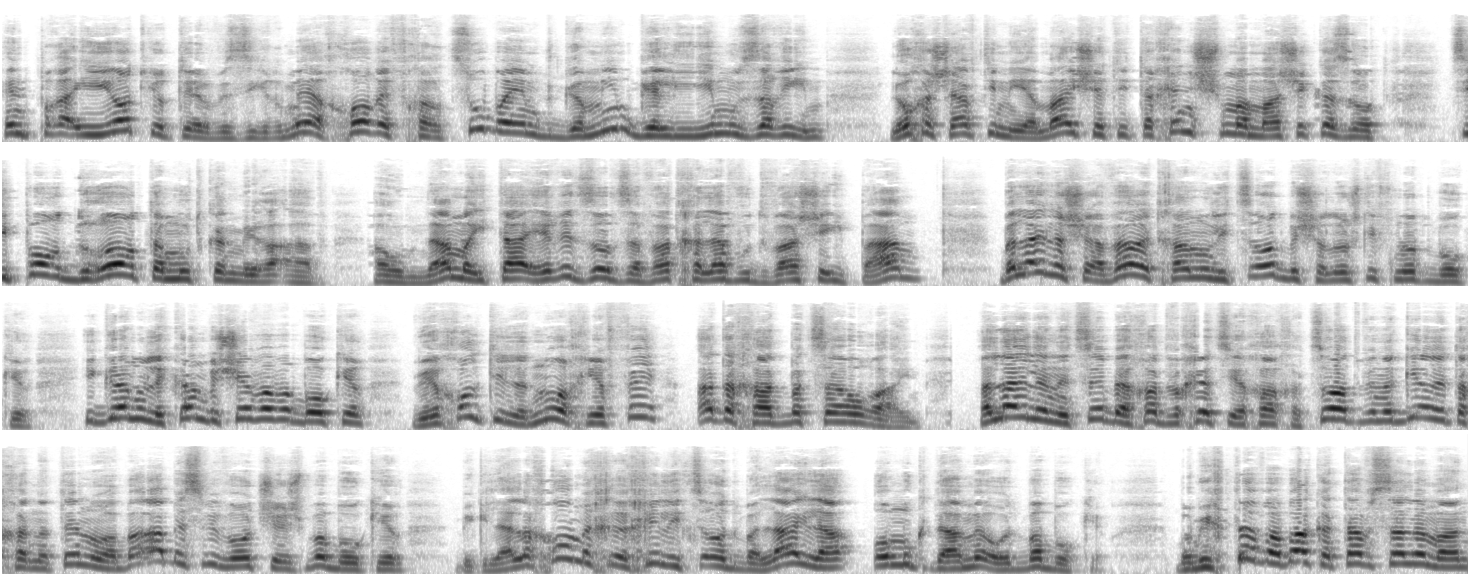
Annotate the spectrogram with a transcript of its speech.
הן פראיות יותר, וזרמי החורף חרצו בהם דגמים גליים מוזרים. לא חשבתי מימיי שתיתכן שממה שכזאת. ציפור דרור תמות כאן מרעב. האומנם הייתה ארץ זאת זבת חלב ודבש אי פעם? בלילה שעבר התחלנו לצעוד בשלוש לפנות בוקר. הגענו לכאן בשבע בבוקר, ויכולתי לנוח יפה עד אחת בצהריים. הלילה נצא באחת וחצי אחר חצות, ונגיע לתחנתנו הבאה בסביבות שש בבוקר. בגלל החום הכרחי לצעוד בלילה, או מוקדם מאוד בבוקר. במכתב הבא כתב סלמן,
